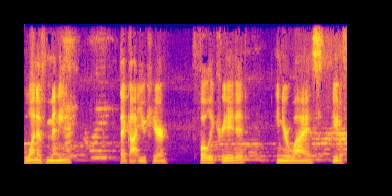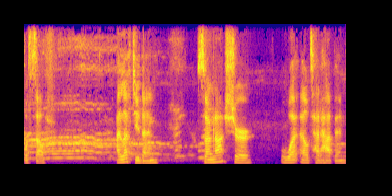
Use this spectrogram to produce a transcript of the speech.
One of many that got you here, fully created in your wise, beautiful self. I left you then, so I'm not sure what else had happened,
